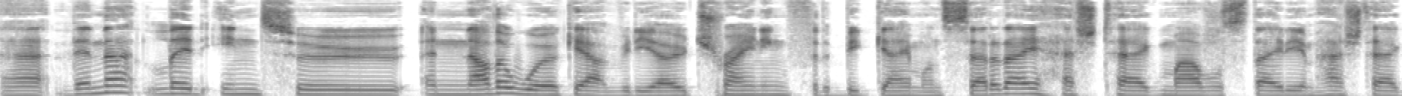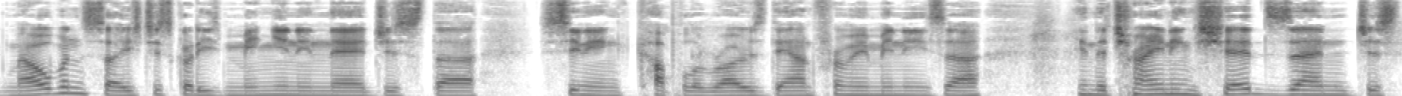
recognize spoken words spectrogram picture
Uh, then that led into another workout video training for the big game on Saturday. Hashtag Marvel Stadium, hashtag Melbourne. So he's just got his minion in there, just uh, sitting a couple of rows down from him in his uh, in the training sheds, and just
